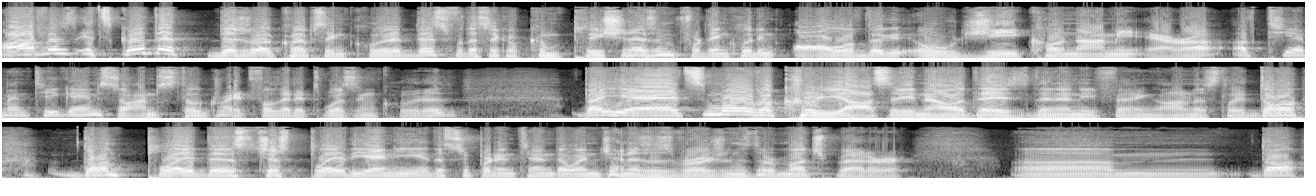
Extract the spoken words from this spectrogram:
obviously, it's good that Digital Eclipse included this for the sake of completionism, for the including all of the OG Konami era of TMNT games. So I'm still grateful that it was included. But yeah, it's more of a curiosity nowadays than anything. Honestly, don't don't play this. Just play the NE, the Super Nintendo, and Genesis versions. They're much better. Um, don't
